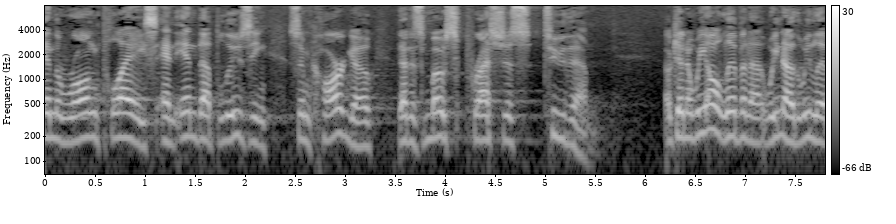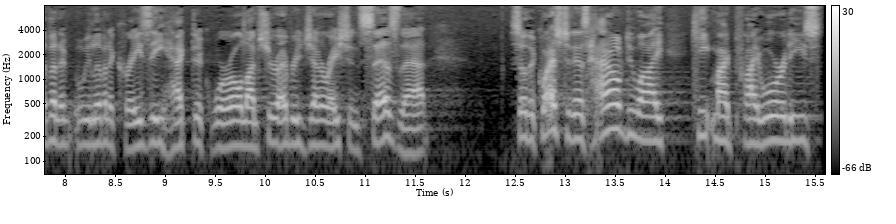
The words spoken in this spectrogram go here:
in the wrong place and end up losing some cargo that is most precious to them. Okay, now we all live in a, we know that we live in a, we live in a crazy, hectic world. I'm sure every generation says that. So the question is, how do I keep my priorities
